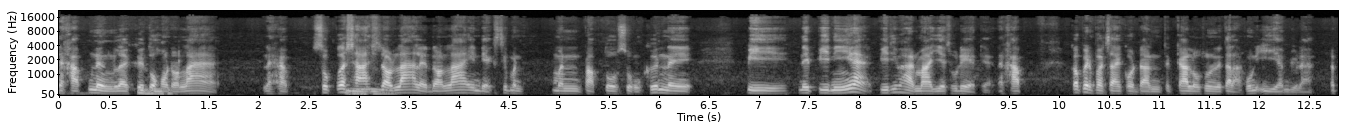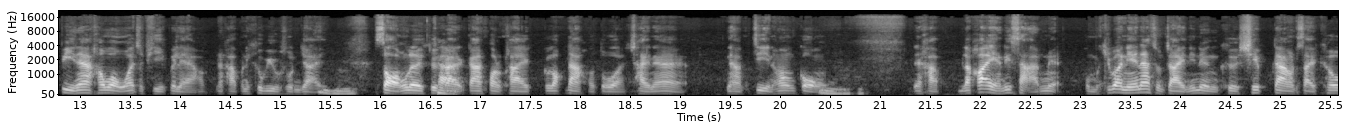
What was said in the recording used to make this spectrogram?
นะครับหนึ่งเลยคือตัวของดอลลาร์นะครับ supercharge dollar หรือ dollar index ที่มันมันปรับตัวสูงขึ้นในปีในปีนี้ปีที่ผ่านมา year to date เนี่ยนะครับก็เป็นปัจจัยกดดันการลงทุนในตลาดหุ้น EM อยู่แล้ว แล้วปีหน้าเขามองว่าจะ peak ไปแล้วนะครับอันนี้คือวิวส่วนใหญ่สองเลยคือการการผ่อนคลายล็อกดาวน์ของตัว China นะครับจีนฮ่องกงนะครับแล้วก็อย่างที่สามเนี่ย ผมคิดว่านี้น่าสนใจนิดนึงคือ chip down cycle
